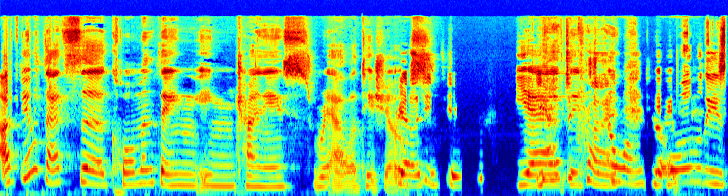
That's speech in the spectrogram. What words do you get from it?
I feel that's a common thing in Chinese reality shows. Reality TV. Yeah, You have to cry. still want But to- all these,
